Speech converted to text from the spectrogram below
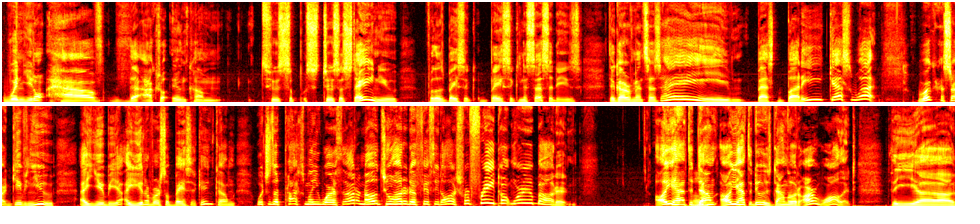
when you don't have the actual income to to sustain you for those basic basic necessities, the government says, "Hey, best buddy, guess what? We're going to start giving you a UBI, a universal basic income, which is approximately worth I don't know, two hundred and fifty dollars for free. Don't worry about it. All you have to Oh. down, all you have to do is download our wallet, the uh,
